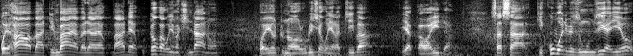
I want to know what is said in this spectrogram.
Kwa hiyo hawa bahati mbaya baada ya, kutoka kwenye mashindano, kwa hiyo tunawarudisha kwenye ratiba ya kawaida. Sasa kikubwa nimezungumzia hiyo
